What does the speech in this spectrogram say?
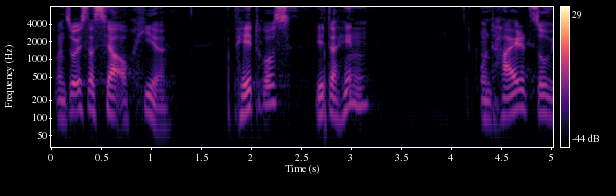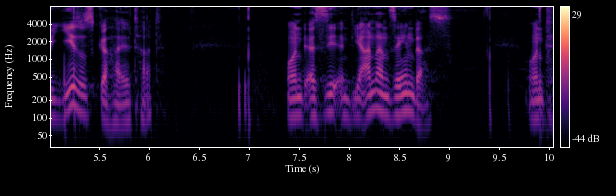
Und so ist das ja auch hier. Petrus geht dahin und heilt so, wie Jesus geheilt hat. Und er, die anderen sehen das. Und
